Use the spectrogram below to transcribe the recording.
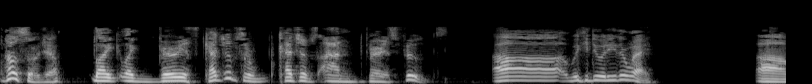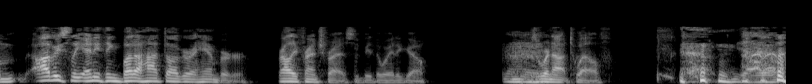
How so, Joe? Like like various ketchups or ketchups on various foods. Uh, we could do it either way. Um, obviously anything but a hot dog or a hamburger. Probably French fries would be the way to go because we're not twelve. yeah,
